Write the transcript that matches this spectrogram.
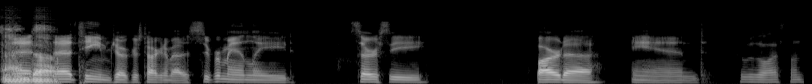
And that, uh, that team Joker's talking about is Superman lead, Circe, Barda, and who was the last one?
